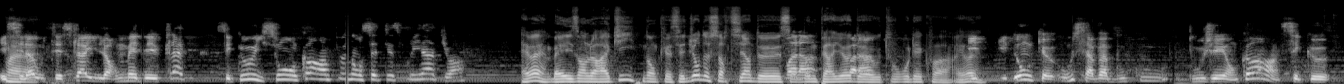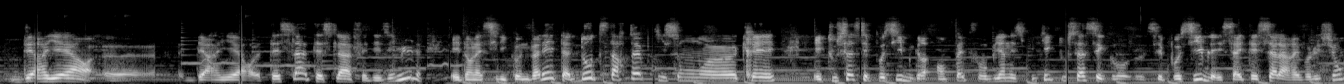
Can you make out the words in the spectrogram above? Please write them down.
Et c'est là où Tesla, il leur met des claques. C'est qu'eux, ils sont encore un peu dans cet esprit-là, tu vois. Et ouais, bah ils ont leur acquis, donc euh, c'est dur de sortir de cette bonne période où tout roulait quoi. Et, et, donc euh, où ça va beaucoup bouger encore, c'est que derrière euh, derrière Tesla. Tesla fait des émules. Et dans la Silicon Valley, tu as d'autres startups qui sont créées. Et tout ça, c'est possible. En fait, faut bien expliquer que tout ça, c'est possible. Et ça a été ça la révolution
